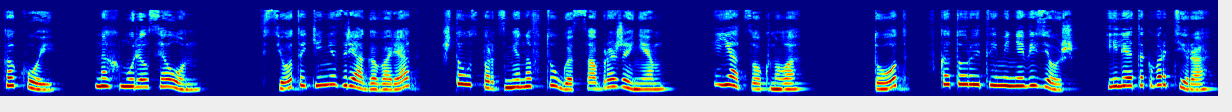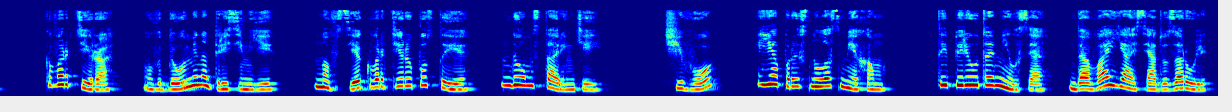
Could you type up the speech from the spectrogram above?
«Какой?» – нахмурился он. «Все-таки не зря говорят, что у спортсменов туго с соображением». Я цокнула. «Тот, в который ты меня везешь, или это квартира?» «Квартира. В доме на три семьи. Но все квартиры пустые. Дом старенький». «Чего?» Я прыснула смехом. «Ты переутомился. Давай я сяду за руль.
